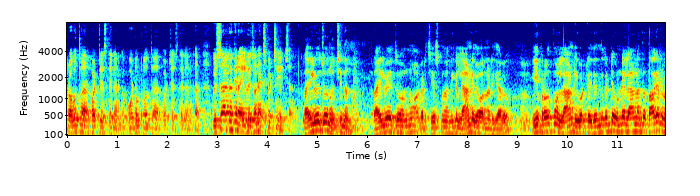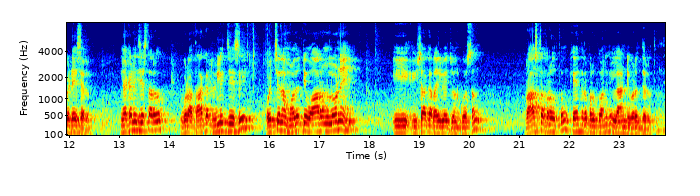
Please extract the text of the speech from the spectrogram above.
ప్రభుత్వం ఏర్పాటు చేస్తే కనుక కూటమి ప్రభుత్వం ఏర్పాటు చేస్తే కనుక విశాఖకి రైల్వే జోన్ ఎక్స్పెక్ట్ చేయొచ్చా? రైల్వే జోన్ వచ్చిందమ్మా. రైల్వే జోన్ను అక్కడ చేసుకోవడానికి ల్యాండ్ కావాలని అడిగారు. ఈ ప్రభుత్వం ల్యాండ్ ఇవ్వట్లేదు. ఎందుకంటే ఉండే ల్యాండ్ అంతా తాకట్టు పెట్టేశారు. ఎక్కడి నుంచి ఇస్తారు ఇప్పుడు ఆ తాకట్టు రిలీజ్ చేసి వచ్చిన మొదటి వారంలోనే ఈ విశాఖ రైల్వే జోన్ కోసం రాష్ట్ర ప్రభుత్వం కేంద్ర ప్రభుత్వానికి ల్యాండ్ ఇవ్వడం జరుగుతుంది.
